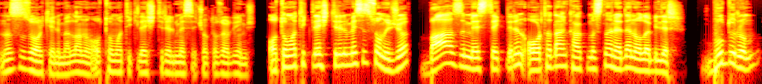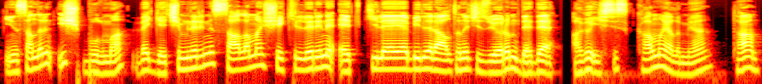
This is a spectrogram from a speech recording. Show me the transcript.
nasıl zor kelime lan o otomatikleştirilmesi çok da zor değilmiş. Otomatikleştirilmesi sonucu bazı mesleklerin ortadan kalkmasına neden olabilir. Bu durum insanların iş bulma ve geçimlerini sağlama şekillerini etkileyebilir altını çiziyorum dede. Aga işsiz kalmayalım ya. Tamam.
